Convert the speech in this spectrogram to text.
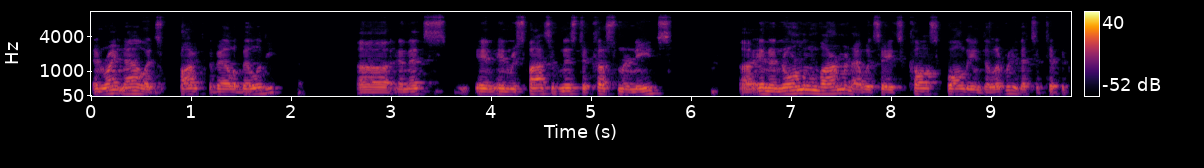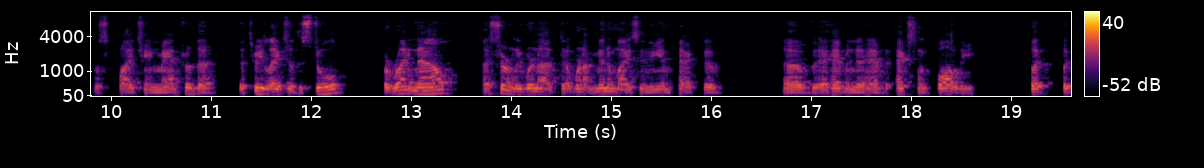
And right now, it's product availability, uh, and that's in, in responsiveness to customer needs. Uh, in a normal environment, I would say it's cost, quality, and delivery. That's a typical supply chain mantra, the the three legs of the stool. But right now, uh, certainly, we're not uh, we're not minimizing the impact of of having to have excellent quality. But but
